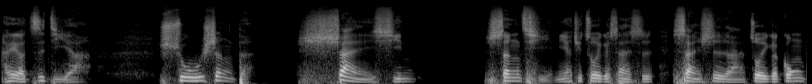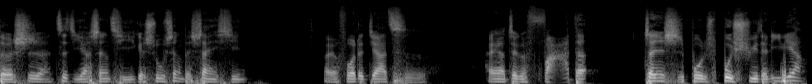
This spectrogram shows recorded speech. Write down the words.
还有自己啊，殊胜的善心升起，你要去做一个善事、善事啊，做一个功德事啊，自己要升起一个殊胜的善心，还有佛的加持，还有这个法的真实不不虚的力量，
